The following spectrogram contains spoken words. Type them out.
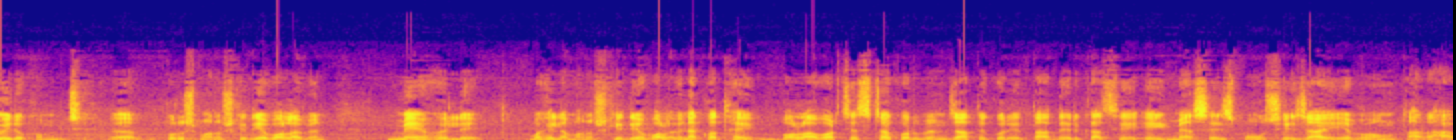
ওই রকম পুরুষ মানুষকে দিয়ে বলাবেন। মেয়ে হলে মহিলা মানুষকে দিয়ে বলাবেন এক কথায় বলাবার চেষ্টা করবেন যাতে করে তাদের কাছে এই মেসেজ পৌঁছে যায় এবং তারা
